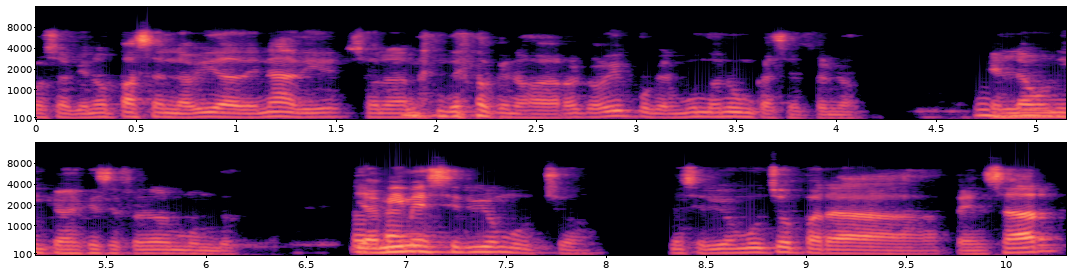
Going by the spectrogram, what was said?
cosa que no pasa en la vida de nadie, solamente lo que nos agarró COVID, porque el mundo nunca se frenó. Es la única vez que se frenó el mundo. Y a mí me sirvió mucho, me sirvió mucho para pensar.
